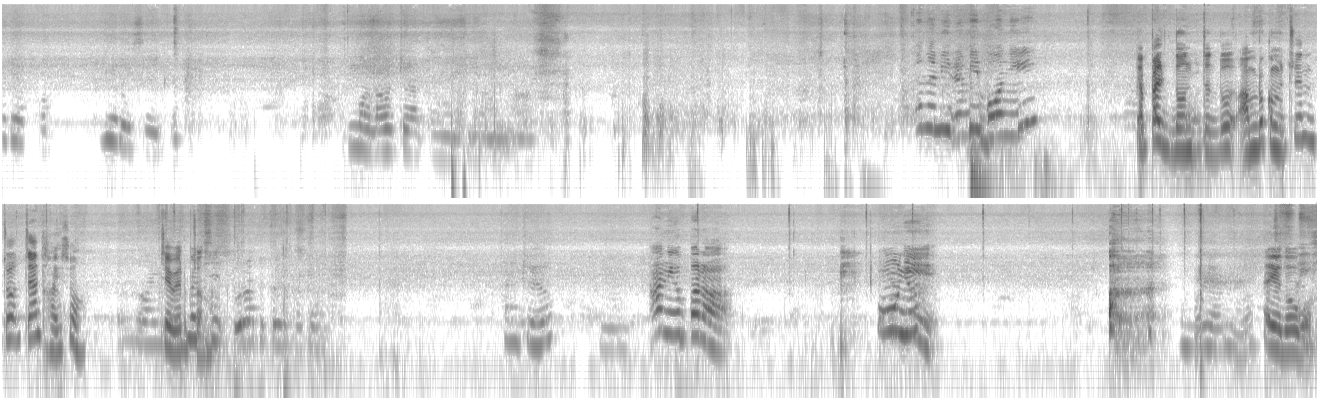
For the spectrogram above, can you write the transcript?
허리 아파. 흘리고 있으니까. 금방 나올 줄 알았더니 안. 하는 이름이 뭐니? 야 빨리 넌너안 볼 거면 쟤쟤다 있어. 쟤 외롭잖아. 한주요? 아니 이거 봐라. 언니. 야 이거 넣어봐.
